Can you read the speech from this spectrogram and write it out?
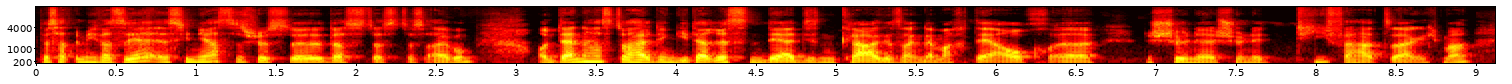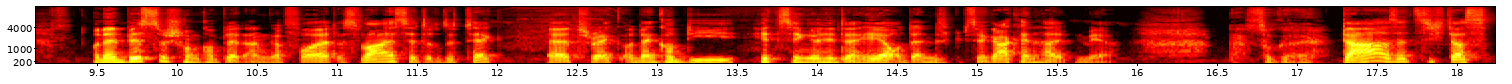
Das hat nämlich was sehr Cineastisches, äh, das, das, das Album. Und dann hast du halt den Gitarristen, der diesen Klagesang, der macht, der auch äh, eine schöne, schöne Tiefe hat, sage ich mal. Und dann bist du schon komplett angefeuert. Es war jetzt der dritte Tag, äh, Track und dann kommt die Hitsingle hinterher und dann gibt es ja gar kein Halten mehr. Das ist so geil. Da setzt sich das,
